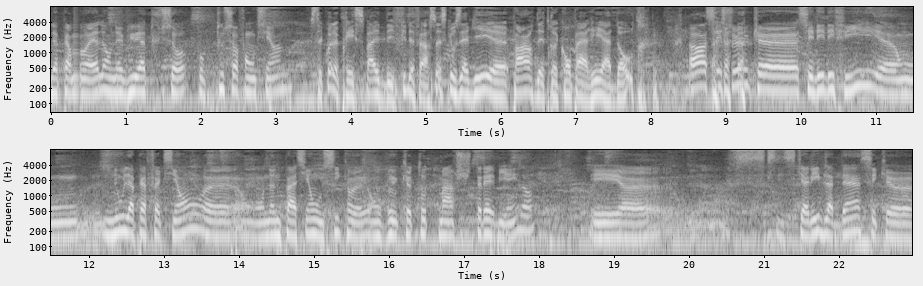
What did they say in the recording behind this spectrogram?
le Père Noël. On a vu à tout ça pour que tout ça fonctionne. C'était quoi le principal défi de faire ça? Est-ce que vous aviez euh, peur d'être comparé à d'autres? Ah, c'est sûr que c'est des défis. On- nous, la perfection, on a une passion aussi qu'on veut que tout marche très bien. Là. Et ce qui arrive là-dedans, c'est que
